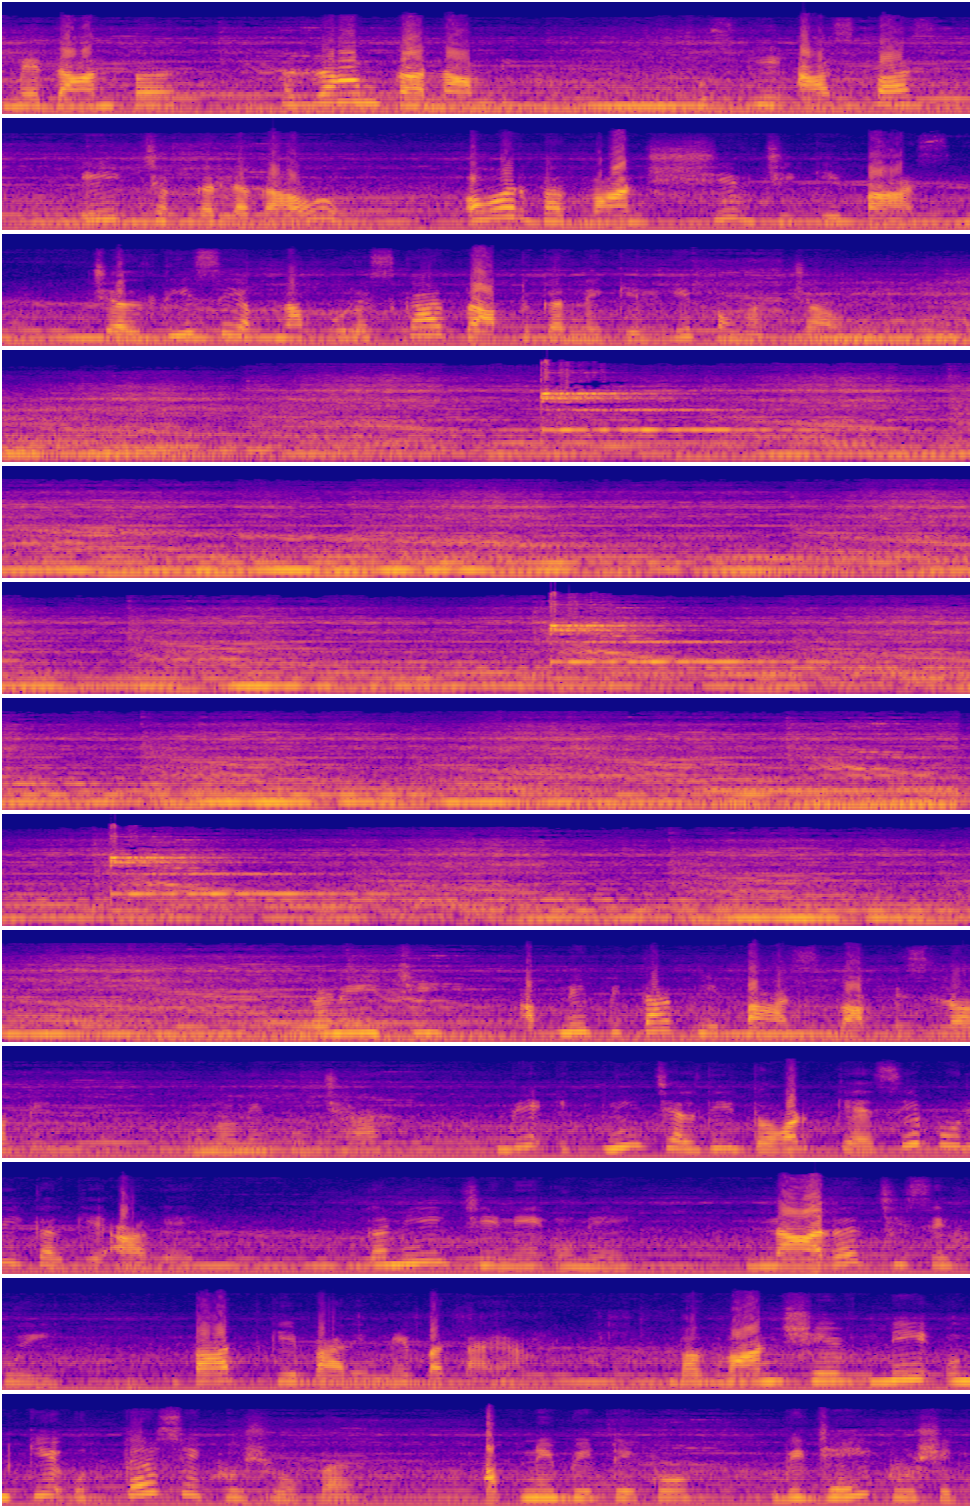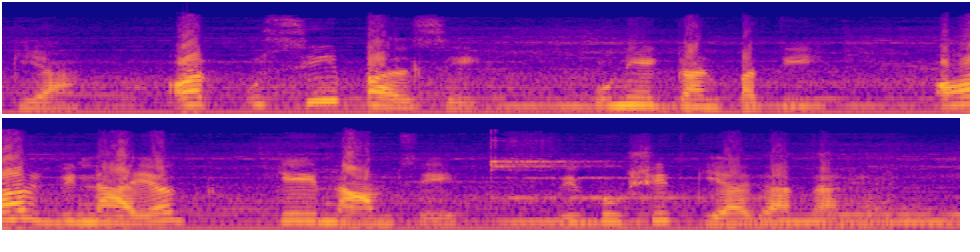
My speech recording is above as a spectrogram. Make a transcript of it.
मैदान पर राम का नाम लिखो उसके आसपास एक चक्कर लगाओ और भगवान शिव जी के पास जल्दी से अपना पुरस्कार प्राप्त करने के लिए पहुँच जाओ। अपने पिता के पास वापस लौटे। उन्होंने पूछा, वे इतनी जल्दी दौड़ कैसे पूरी करके आ गए? गणेश जी ने उन्हें नारद जी से हुई बात के बारे में बताया। भगवान शिव ने उनके उत्तर से खुश होकर अपने बेटे को विजयी घोषित किया और उसी पल से उन्हें गणपति और विनायक के नाम से विभूषित किया जाता है।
